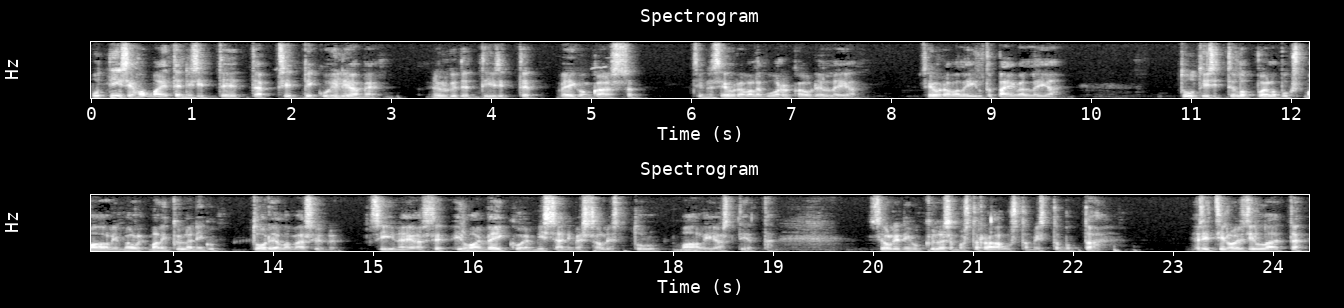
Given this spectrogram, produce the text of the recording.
Mutta niin se homma eteni sitten, että sitten pikkuhiljaa me nylkytettiin sitten Veikon kanssa sinne seuraavalle vuorokaudelle ja seuraavalle iltapäivälle ja tultiin sitten loppujen lopuksi maaliin. Mä olin, mä olin kyllä niin kuin todella väsynyt siinä ja se ilman Veikkoa en missään nimessä olisi tullut maaliin asti, että – se oli niin kuin kyllä semmoista raahustamista, mutta ja sitten siinä oli sillä, että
